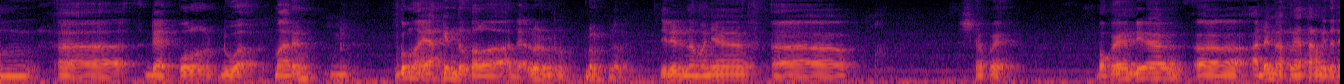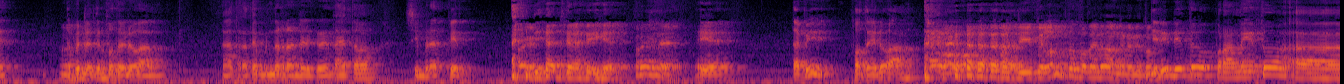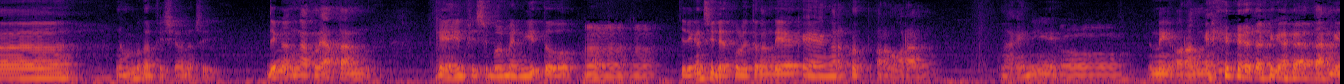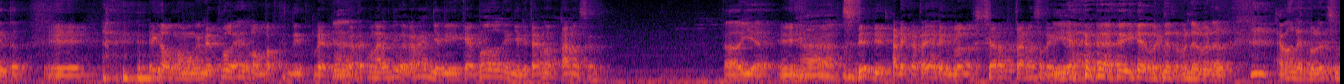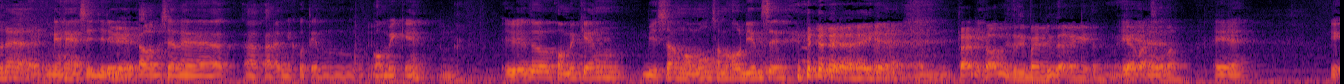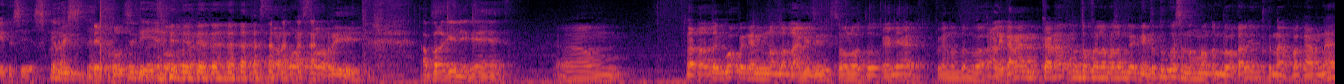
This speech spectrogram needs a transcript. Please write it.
eh, Deadpool 2 kemarin, Hmm. gue nggak yakin tuh kalau ada lu nonton belum? Belum. Jadi ada namanya eh, siapa ya? Pokoknya dia eh, ada nggak kelihatan gitu deh. Hmm. Tapi diliatin foto doang. Nah ternyata bener ada di credit title si Brad Pitt. dia ada iya. Oh iya. deh. Iya. Tapi fotonya doang. Oh, di film tuh fotonya doang gitu ditonton. Jadi dia tuh perannya itu eh namanya bukan visioner sih. Dia nggak nggak kelihatan kayak Invisible Man gitu. Heeh, heeh. Jadi kan si Deadpool itu kan dia kayak ngerekrut orang-orang. Nah ini Oh. ini orangnya tapi nggak datang gitu. Iya. Ini kalau ngomongin Deadpool ya, lompat ke di- Deadpool Ya. katanya menarik juga karena yang jadi Cable yang jadi Thanos, Thanos kan. Oh iya. Iya. Nah, Terus dia di- ada katanya ada yang bilang syarat Thanos ada yang iya iya bener bener bener. Emang Deadpool itu sebenarnya ngehe sih. Jadi Iya. kalau misalnya eh, kalian ngikutin komiknya, Hmm. itu komik yang bisa ngomong sama audiensnya. Iya. Karena di film diterima juga kayak gitu. Sih emang? Iya. Ya itu sih Sekilas Deadpool sih Iya. Star Wars Story. Apalagi nih kayaknya. Em, nggak tahu tuh gue pengen nonton lagi sih solo tuh kayaknya pengen nonton dua kali karena karena untuk film-film kayak gitu tuh gue seneng nonton dua kali kenapa karena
